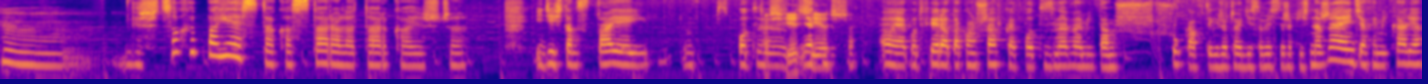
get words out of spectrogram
Hmm, wiesz co, chyba jest taka stara latarka jeszcze. I gdzieś tam staje i świeci jak, jeszcze? o, jak otwiera taką szafkę pod zlewem i tam sz- szuka w tych rzeczach, gdzie jest też jakieś narzędzia, chemikalia,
